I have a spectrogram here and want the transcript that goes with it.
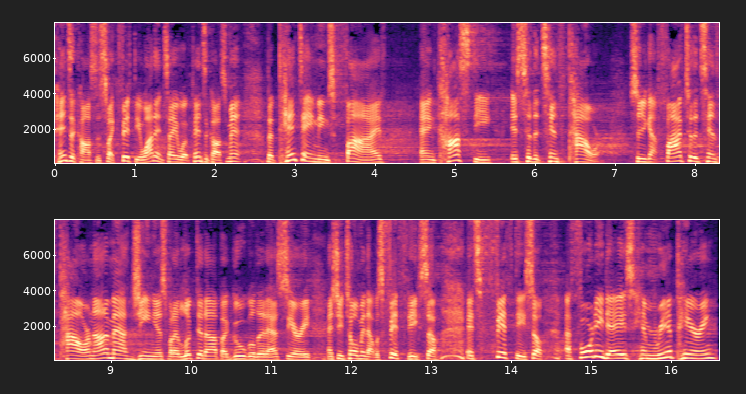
Pentecost is like 50. Well, I didn't tell you what Pentecost meant, but Pente means five, and Costi is to the 10th power. So you got five to the 10th power. I'm not a math genius, but I looked it up. I Googled it as Siri, and she told me that was 50. So it's 50. So at 40 days, him reappearing,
